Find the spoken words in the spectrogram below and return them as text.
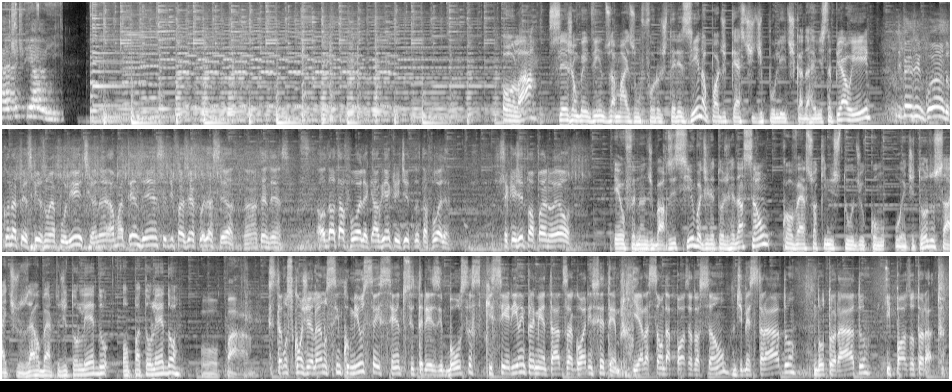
Rádio Piauí. Olá, sejam bem-vindos a mais um Foro de Teresina, o podcast de política da revista Piauí. De vez em quando, quando a pesquisa não é política, né, há uma tendência de fazer a coisa certa, né, uma tendência. Olha o Datafolha, alguém acredita no Datafolha? Você acredita em Papai Noel? Eu, Fernando de Barros e Silva, diretor de redação, converso aqui no estúdio com o editor do site, José Roberto de Toledo. Opa, Toledo. Opa! Estamos congelando 5.613 bolsas que seriam implementadas agora em setembro. E elas são da pós-graduação, de mestrado, doutorado e pós-doutorado.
